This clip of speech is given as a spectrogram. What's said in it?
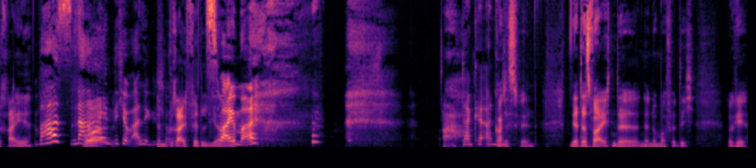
Drei? Was? Vor Nein, ich habe alle Im geschaut. Dreivierteljahr. Zweimal. Danke, Anni. Gottes Willen. Ja, das war echt eine, eine Nummer für dich. Okay.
